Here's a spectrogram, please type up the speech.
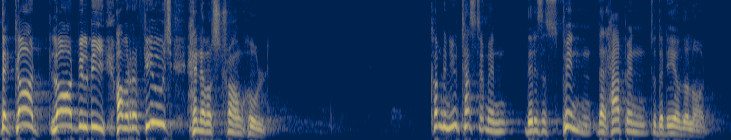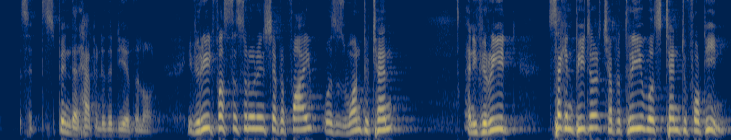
that God, Lord, will be our refuge and our stronghold. Come to New Testament, there is a spin that happened to the day of the Lord. It's a spin that happened to the day of the Lord. If you read 1 Thessalonians chapter 5, verses 1 to 10, and if you read 2 Peter chapter 3, verse 10 to 14,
